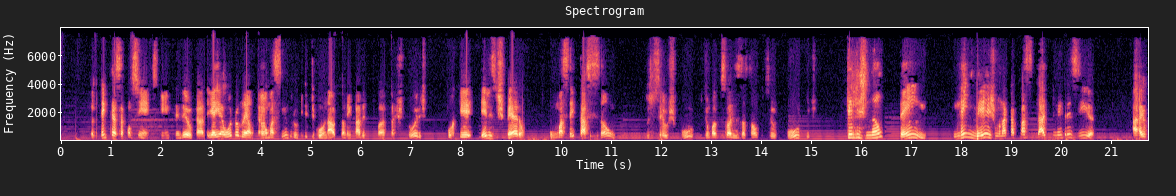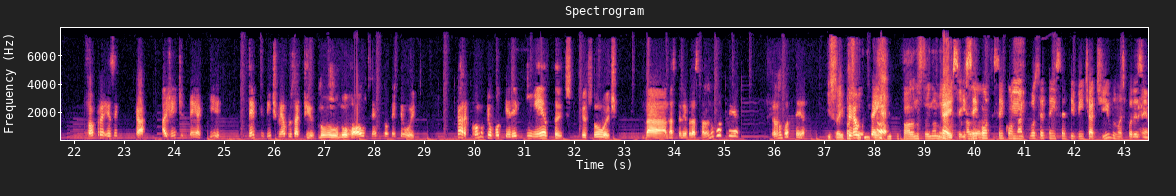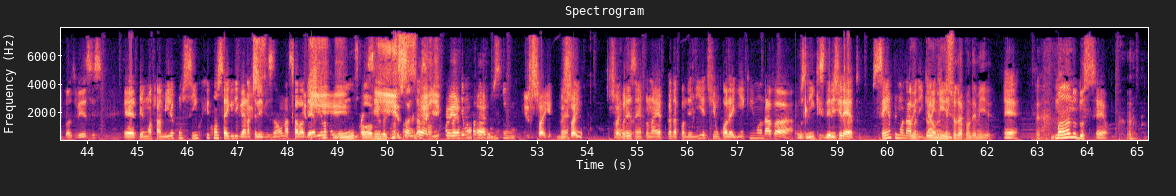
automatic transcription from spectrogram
Eu tenho que ter essa consciência, entendeu, cara? E aí é outro problema. É uma síndrome de burnout também, para pastores, porque eles esperam uma aceitação dos seus cultos, de uma visualização dos seus cultos, que eles não têm nem mesmo na capacidade de membresia. Aí, só para exemplificar, a gente tem aqui 120 membros ativos, no, no hall 198. Cara, como que eu vou querer 500 pessoas na, na celebração? Eu não vou ter. Eu não vou ter. Isso aí, pastor, a gente fala nos treinamentos. É, isso, e sem, sem contar que você tem 120 ativos, mas, por exemplo, às vezes é, tem uma família com cinco que consegue ligar na televisão, na sala dela, e ela vai, isso, vai ser uma visualização. Vai ter uma família com cinco. Isso aí, né? isso aí. Isso aí. Por exemplo, na época da pandemia, tinha um coleguinha que me mandava os links dele direto. Sempre mandava do, link. Do início tem... da pandemia. É. Mano do céu.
